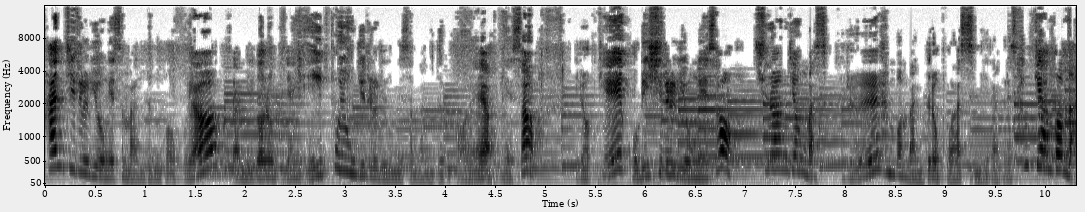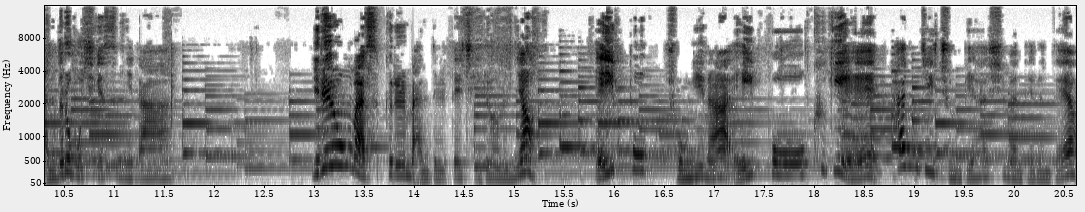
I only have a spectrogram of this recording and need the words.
한지를 이용해서 만든 거고요. 그 다음에 이거는 그냥 A4 용지를 이용해서 만든 거예요. 그래서 이렇게 고리실을 이용해서 친환경 마스크를 한번 만들어 보았습니다. 그래서 함께 한번 만들어 보시겠습니다. 일회용 마스크를 만들 때 재료는요. A4 종이나 A4 크기의 한지 준비하시면 되는데요.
